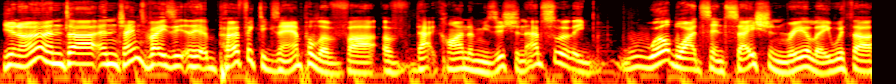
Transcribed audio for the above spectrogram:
You know, and uh, and James Bay's a perfect example of uh, of that kind of musician. Absolutely worldwide sensation, really, with uh,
